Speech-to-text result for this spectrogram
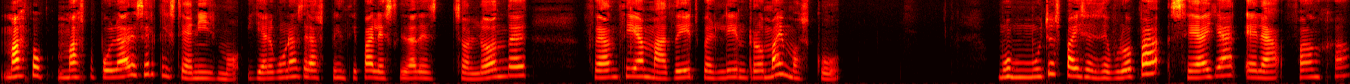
más, popular es el cristianismo y algunas de las principales ciudades son Londres, Francia, Madrid, Berlín, Roma y Moscú. Muchos países de Europa se hallan en la franja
